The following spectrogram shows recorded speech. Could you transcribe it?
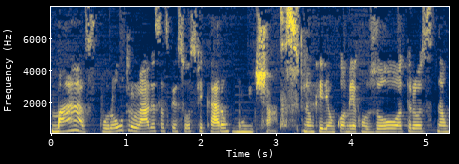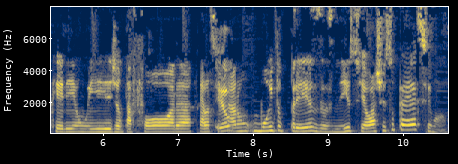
mas, por outro lado, essas pessoas ficaram muito chatas. Não queriam comer com os outros, não queriam ir jantar fora. Elas Eu- ficaram muito presas nisso e eu acho isso péssimo.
